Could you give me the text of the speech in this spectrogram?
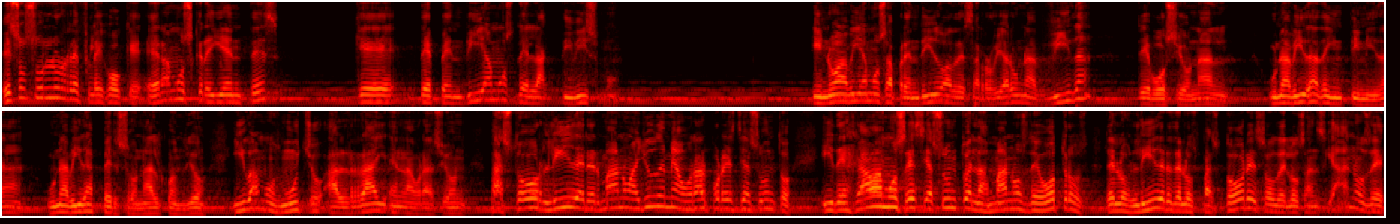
Eso solo reflejó que éramos creyentes que dependíamos del activismo. y no habíamos aprendido a desarrollar una vida devocional, una vida de intimidad, una vida personal con Dios. Íbamos mucho al ray en la oración. Pastor, líder, hermano, ayúdeme a orar por este asunto. Y dejábamos ese asunto en las manos de otros, de los líderes, de los pastores o de los ancianos, de,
